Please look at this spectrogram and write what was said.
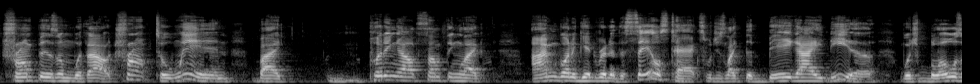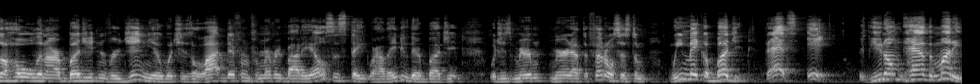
Trumpism without Trump to win by putting out something like I'm going to get rid of the sales tax, which is like the big idea, which blows a hole in our budget in Virginia, which is a lot different from everybody else's state, how they do their budget, which is mir- mirrored out the federal system. We make a budget. That's it. If you don't have the money,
